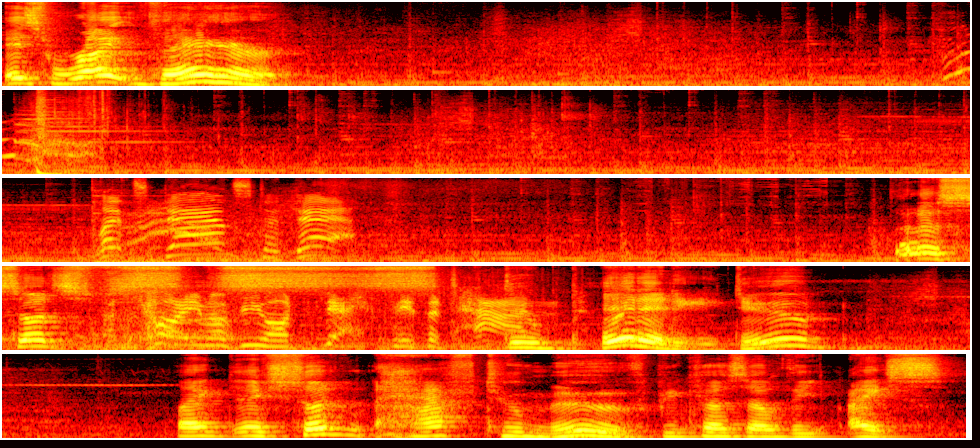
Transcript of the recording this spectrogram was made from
It's right there. Let's dance to death. That is such Time of your death is at hand. stupidity, dude. Like, they shouldn't have to move because of the ice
